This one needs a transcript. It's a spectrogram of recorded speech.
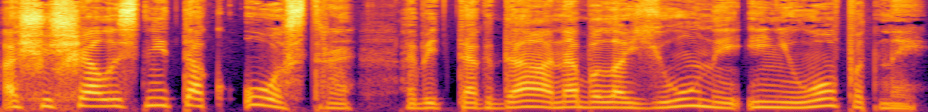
ощущалось не так остро, а ведь тогда она была юной и неопытной.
